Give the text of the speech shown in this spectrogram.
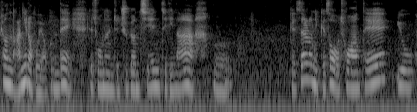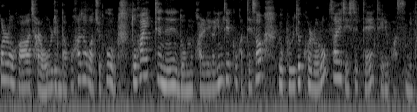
편은 아니라고 해요. 근데 이제 저는 이제 주변 지인들이나 뭐 셀러님께서 저한테 이 컬러가 잘 어울린다고 하셔가지고 또 화이트는 너무 관리가 힘들 것 같아서 이 골드 컬러로 사이즈 있을 때 데리고 왔습니다.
